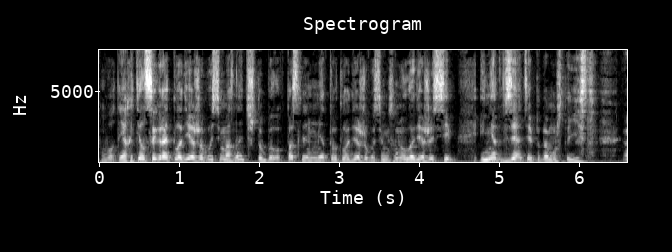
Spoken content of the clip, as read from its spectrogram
Вот, я хотел сыграть ладья g8, а знаете, что было? В последний момент вот ладья g8, я смотрю, ладья g7. И нет взятия, потому что есть э,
